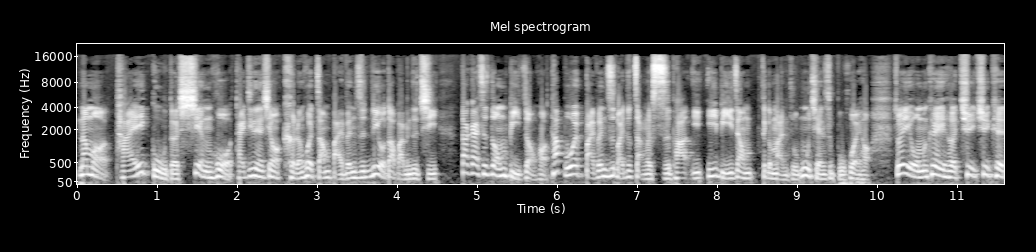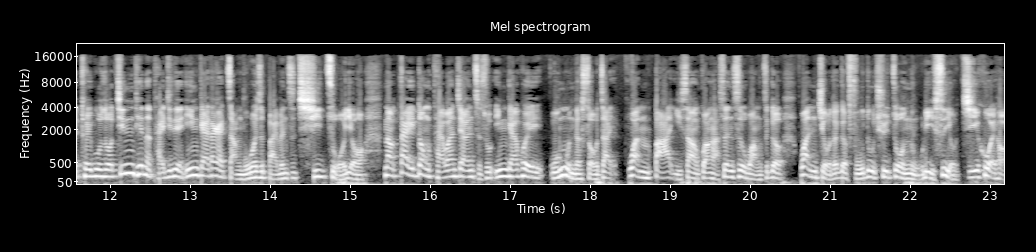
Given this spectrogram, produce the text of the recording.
那么台股的现货，台积电的现货可能会涨百分之六到百分之七。大概是这种比重哈，它不会百分之百就涨了十趴一一比一这样这个满足，目前是不会哈，所以我们可以和去去可以推估说，今天的台积电应该大概涨幅会是百分之七左右，那带动台湾加权指数应该会稳稳的守在万八以上的关卡，甚至往这个万九的这个幅度去做努力是有机会哈。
